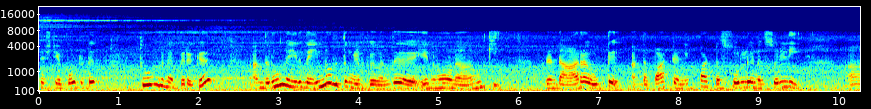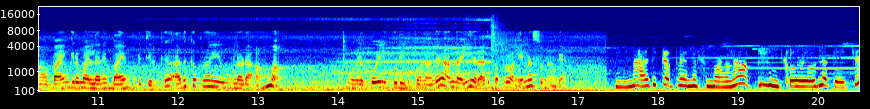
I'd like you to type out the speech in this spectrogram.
சஷ்டியை போட்டுட்டு தூங்கின பிறகு அந்த ரூமில் இருந்த இன்னொருத்தவங்களுக்கு வந்து என்னமோ நான் அமுக்கி ரெண்டு அறை விட்டு அந்த பாட்டை நிப்பாட்ட சொல்லுன்னு சொல்லி பயங்கரமாக எல்லாரையும் பயன்படுத்தியிருக்கு. அதுக்கப்புறம் இவங்களோட அம்மா இவங்களை கோயிலுக்கு கூட்டிகிட்டு போனாங்க. அந்த ஐயர் அதுக்கப்புறம் என்ன சொன்னாங்க? அதுக்கப்புறம் என்ன சொன்னாங்கன்னா உள்ள போயிட்டு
